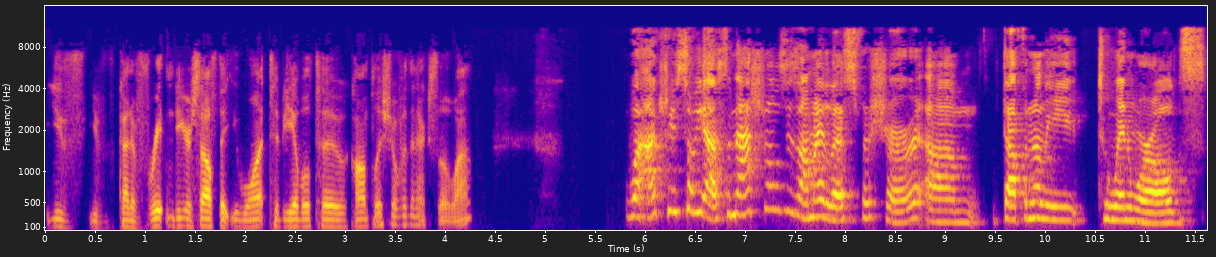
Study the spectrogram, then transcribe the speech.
you've you've kind of written to yourself that you want to be able to accomplish over the next little while? Well, actually, so yeah, so nationals is on my list for sure. Um, definitely to win worlds,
